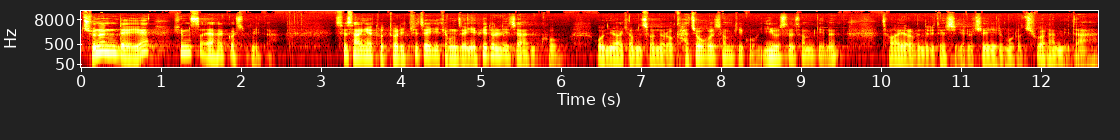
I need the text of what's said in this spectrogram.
주는 데에 힘써야 할 것입니다. 세상의 도토리 키재기 경쟁에 휘둘리지 않고 온유와 겸손으로 가족을 섬기고 이웃을 섬기는 저와 여러분들이 되시기를 주의 이름으로 축원합니다.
